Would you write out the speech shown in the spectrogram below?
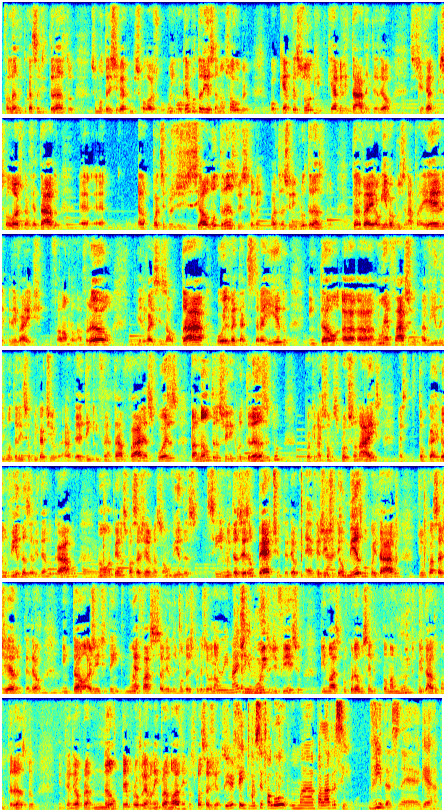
falando em educação de trânsito, se o motorista estiver com um psicológico ruim, qualquer motorista, não só Uber, qualquer pessoa que, que é habilitada, entendeu? Se estiver com o psicológico afetado, é, é, ela pode ser prejudicial no trânsito isso também, pode transferir para o trânsito. Então ele vai, alguém vai buzinar para ele, ele vai falar um palavrão, ele vai se exaltar ou ele vai estar distraído. Então, não é fácil a vida de motorista aplicativo. Ele tem que enfrentar várias coisas para não transferir para o trânsito, porque nós somos profissionais, nós estamos carregando vidas ali dentro do carro, não apenas passageiros, mas são vidas. Sim. E muitas vezes é um pet, entendeu? Que, é que a gente tem o mesmo cuidado de um passageiro, entendeu? Uhum. Então a gente tem. Não é fácil essa vida de motorista aplicativo, não. Eu imagino. É muito difícil e nós procuramos sempre tomar muito cuidado com o trânsito entendeu? Para não ter problema, nem para nós, nem para os passageiros. Perfeito. Você falou uma palavra assim, vidas, né, Guerra?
